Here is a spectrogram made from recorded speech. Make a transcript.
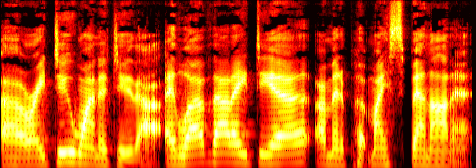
or I do want to do that. I love that idea. I'm going to put my spin on it.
